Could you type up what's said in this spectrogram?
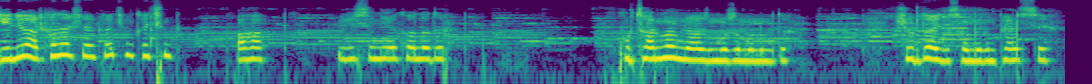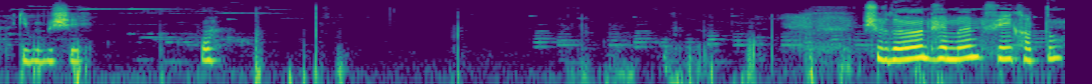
Geliyor arkadaşlar kaçın kaçın. Aha birisini yakaladı. Kurtarmam lazım o zaman onu da. Şuradaydı sanırım pense gibi bir şey. Heh. Şuradan hemen fake attım.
